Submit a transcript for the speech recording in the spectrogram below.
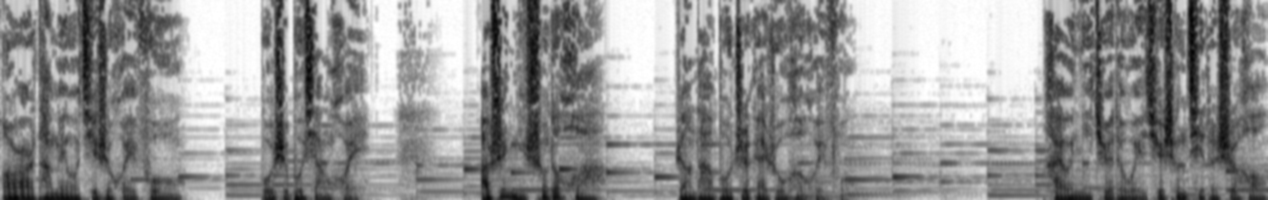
偶尔他没有及时回复，不是不想回，而是你说的话。让他不知该如何回复。还有，你觉得委屈、生气的时候，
